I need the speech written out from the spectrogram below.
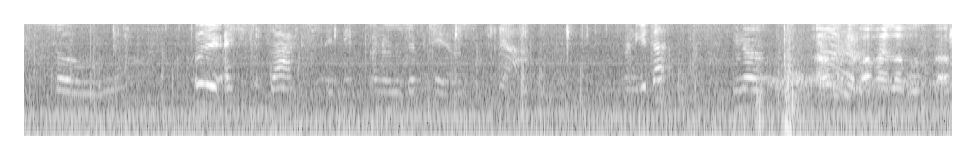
So, oh, there, I see some flax. I think. Oh no, those are potatoes. Yeah. Want to get that? No, I only care about high level stuff.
